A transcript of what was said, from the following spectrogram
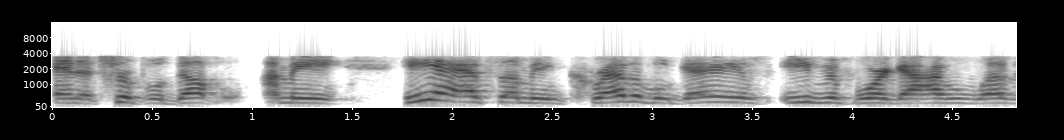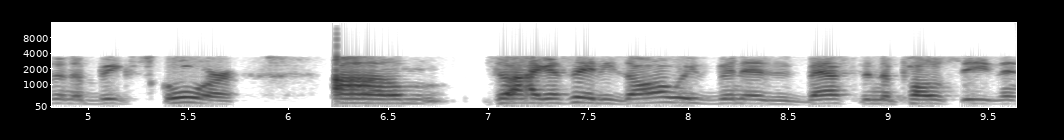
and a triple double. I mean, he had some incredible games, even for a guy who wasn't a big scorer. Um, so, like I said, he's always been at his best in the postseason.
